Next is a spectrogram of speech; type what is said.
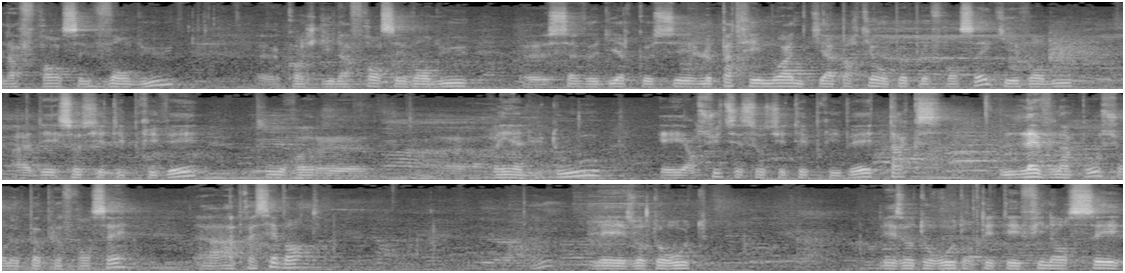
la France est vendue. quand je dis la France est vendue, ça veut dire que c'est le patrimoine qui appartient au peuple français qui est vendu à des sociétés privées pour euh, euh, rien du tout. Et ensuite, ces sociétés privées taxent, lèvent l'impôt sur le peuple français euh, après ses ventes. Hein? Les autoroutes, les autoroutes ont été financées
